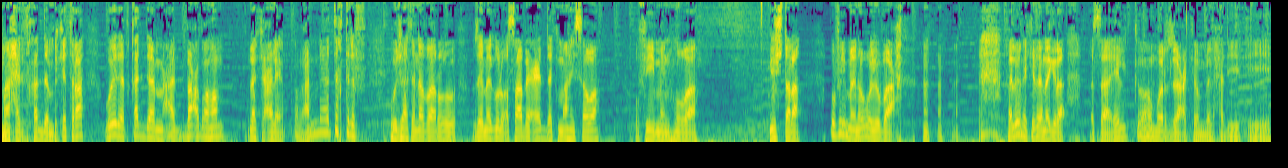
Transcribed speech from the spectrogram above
ما حد يتقدم بكثرة وإذا تقدم عاد بعضهم لك عليه طبعا تختلف وجهات النظر وزي ما يقولوا أصابع يدك ما هي سوا وفي من هو يشترى وفي من هو يباع. خلونا كذا نقرأ رسائلكم وارجع أكمل حديثي.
